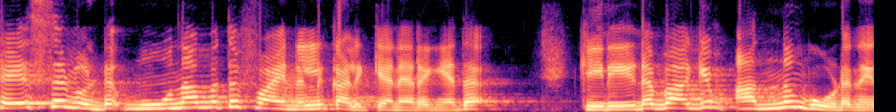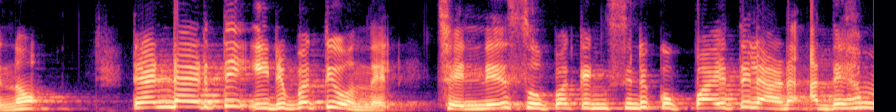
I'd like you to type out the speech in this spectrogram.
ഹേസൽവുഡ് മൂന്നാമത്തെ ഫൈനലിൽ കളിക്കാൻ ഇറങ്ങിയത്. കിരീടഭാഗ്യം അന്നും കൂടെ നിന്നു. രണ്ടായിരത്തി ഇരുപത്തി ഒന്നിൽ ചെന്നൈ സൂപ്പർ കിങ്സിന്റെ കുപ്പായത്തിലാണ് അദ്ദേഹം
